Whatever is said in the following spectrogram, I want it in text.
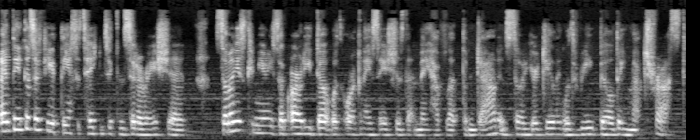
I think there's a few things to take into consideration. Some of these communities have already dealt with organizations that may have let them down, and so you're dealing with rebuilding that trust.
